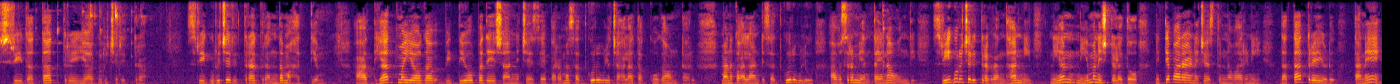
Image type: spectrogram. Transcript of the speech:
శ్రీ దత్తాత్రేయ గురుచరిత్ర. శ్రీ గురుచరిత్ర గ్రంథ మహత్యం ఆధ్యాత్మయోగ విద్యోపదేశాన్ని చేసే పరమ సద్గురువులు చాలా తక్కువగా ఉంటారు. మనకు అలాంటి సద్గురువులు అవసరం ఎంతైనా ఉంది. శ్రీ గురుచరిత్ర గ్రంథాన్ని నియ నియమనిష్టలతో నిత్యపారాయణ చేస్తున్న వారిని దత్తాత్రేయుడు తనే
